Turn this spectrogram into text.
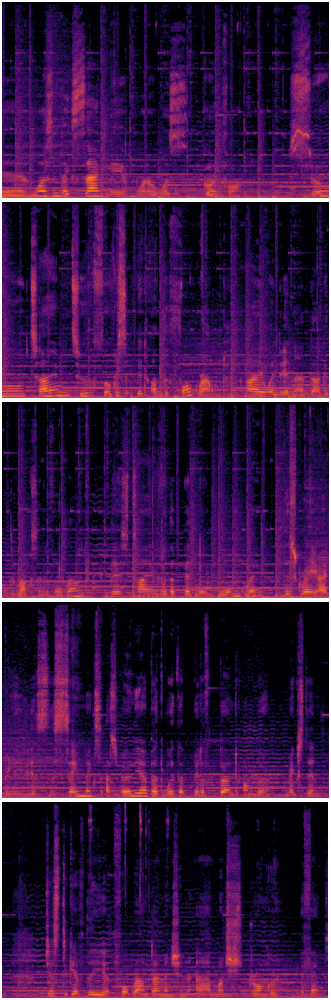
it wasn't exactly what I was going for. So time to focus a bit on the foreground. I went in and darkened the rocks in the foreground, this time with a bit more warm grey. This grey I believe is the same mix as earlier but with a bit of burnt umber mixed in just to give the foreground dimension a much stronger effect.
